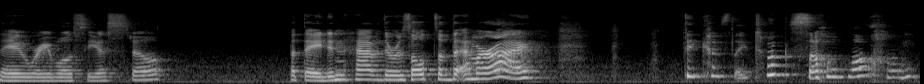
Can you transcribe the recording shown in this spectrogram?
They were able to see us still, but they didn't have the results of the MRI because they took so long.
